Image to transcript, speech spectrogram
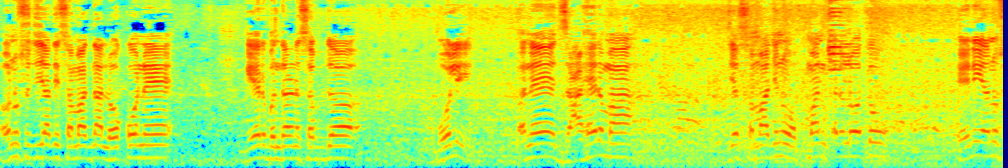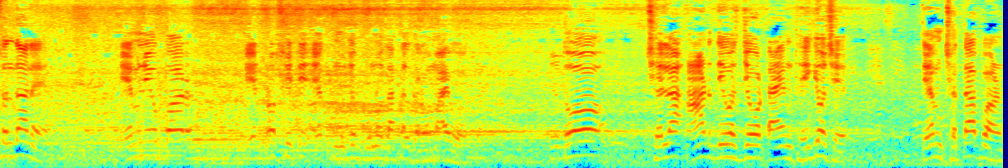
અનુસૂચિત જાતિ સમાજના લોકોને ગેરબંધારણ શબ્દ બોલી અને જાહેરમાં જે સમાજનું અપમાન કરેલું હતું, એની અનુસંધાને એમની ઉપર એટ્રોસિટી એક્ટ મુજબ ગુનો દાખલ કરવામાં આવ્યો હતો. તો છેલ્લા આઠ દિવસ જેવો ટાઈમ થઈ ગયો છે, તેમ છતાં પણ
